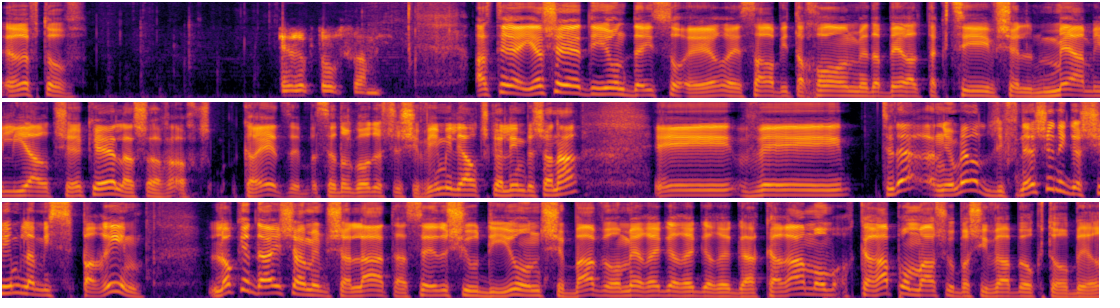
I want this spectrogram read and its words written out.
ערב טוב. ערב טוב, סמי. אז תראה, יש אה, דיון די סוער, שר הביטחון מדבר על תקציב של 100 מיליארד שקל, כעת זה בסדר גודל של 70 מיליארד שקלים בשנה, ואתה יודע, אני אומר, לפני שניגשים למספרים, לא כדאי שהממשלה תעשה איזשהו דיון שבא ואומר, רגע, רגע, רגע, קרה, קרה פה משהו בשבעה באוקטובר,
